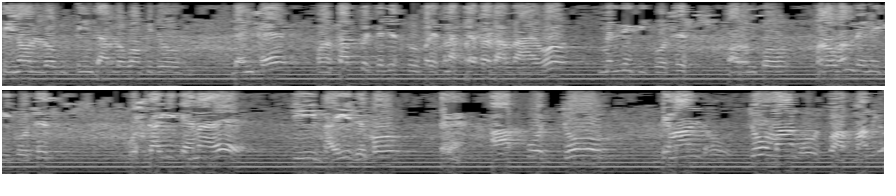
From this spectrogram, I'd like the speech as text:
तीनों लोग, तीन चार लोगों की जो बेंच है, उन सब कुछ जजेस के ऊपर इतना प्रेशर डाल रहा है वो मिलने की कोशिश और उनको प्रलोभन देने की कोशिश। उसका ये कहना है कि भाई देखो, आपको जो डिमांड हो, जो मांग हो, उसको आप मांग लो।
